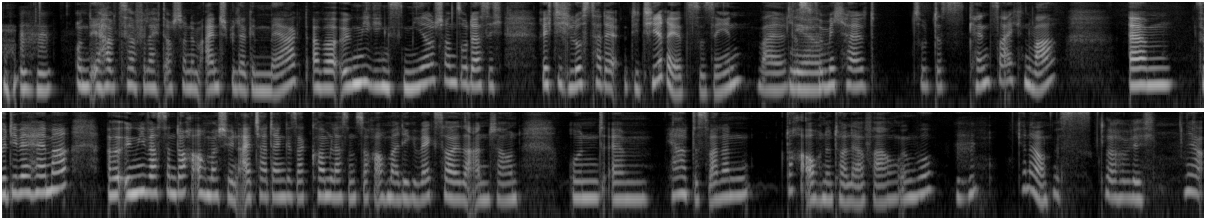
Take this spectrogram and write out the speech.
Und ihr habt es ja vielleicht auch schon im Einspieler gemerkt, aber irgendwie ging es mir schon so, dass ich richtig Lust hatte, die Tiere jetzt zu sehen, weil das Ja. für mich halt so das Kennzeichen war ähm, für die Wilhelma. Aber irgendwie war es dann doch auch mal schön. Aitcha hat dann gesagt, komm, lass uns doch auch mal die Gewächshäuser anschauen. Und ähm, ja, das war dann doch auch eine tolle Erfahrung irgendwo. Genau, Das glaube ich. ja.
